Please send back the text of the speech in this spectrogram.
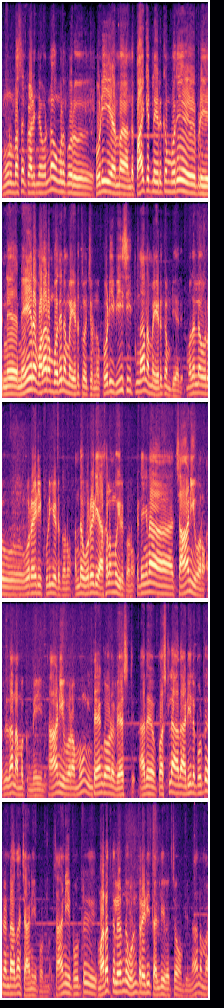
மூணு மாதம் கழிஞ்ச உடனே உங்களுக்கு ஒரு கொடி நம்ம அந்த பாக்கெட்டில் இருக்கும் போதே இப்படி நே- நேராக வளரும் போதே நம்ம எடுத்து வச்சிடணும். கொடி வீசிட்டு தான் நம்ம எடுக்க முடியாது. முதல்ல ஒரு ஒரு அடி குழி எடுக்கணும். அந்த ஒரு அடி அகலமும் இருக்கணும். கேட்டிங்கன்னா சாணி உரம். அதுதான் நமக்கு மெயின் சாணி உரமும் இந்த தேங்காயோட வேஸ்ட் அதை ஃபர்ஸ்ட்ல அதை அடியில் போட்டு ரெண்டாவது தான் சாணியை போடணும். சாணியை போட்டு மரத்துலேருந்து ஒன்றடி ஒன்றரை அடி தள்ளி வச்சோம் அப்படின்னா நம்ம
